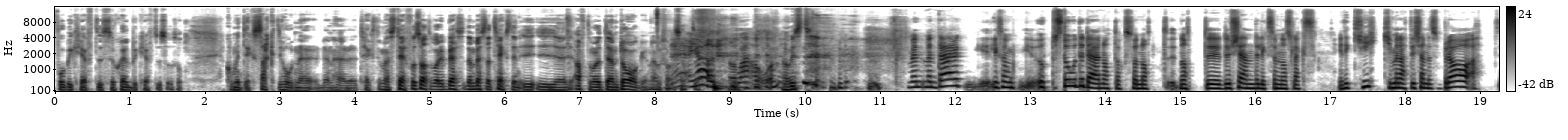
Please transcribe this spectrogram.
få bekräftelse, självbekräftelse och så. Jag kommer inte exakt ihåg den här, den här texten, men Steffo sa att det var det bästa, den bästa texten i, i Aftonbladet den dagen i alla fall. Så att- ja. Wow! Ja, visst. Men, men där liksom, uppstod det där något också, något, något, du kände liksom någon slags, inte kick, men att det kändes bra att,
